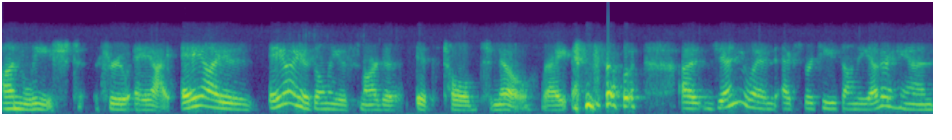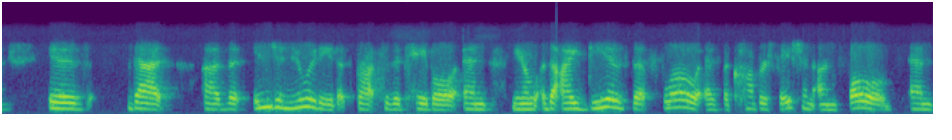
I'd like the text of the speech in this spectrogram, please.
unleashed through AI. AI is AI is only as smart as it's told to know, right? And so, uh, genuine expertise, on the other hand, is that uh, the ingenuity that's brought to the table and you know the ideas that flow as the conversation unfolds and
